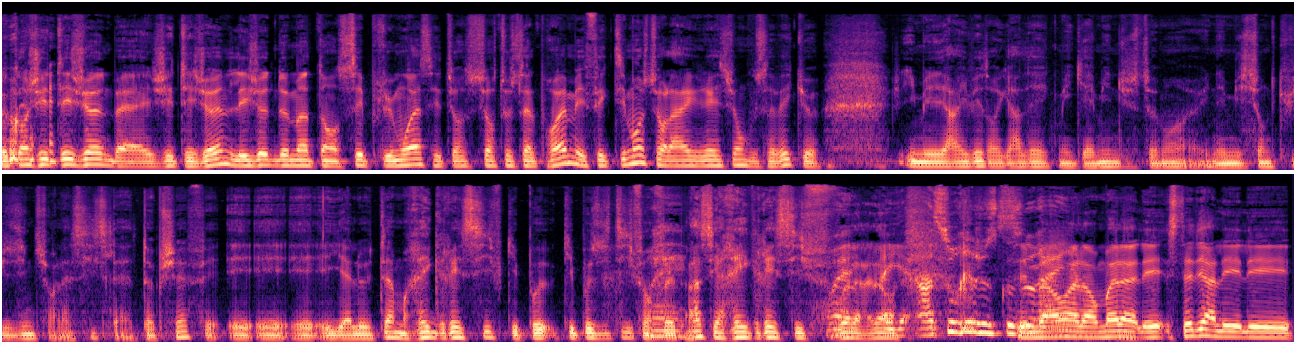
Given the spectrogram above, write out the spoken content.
Euh, quand j'étais jeune, bah, j'étais jeune. Les jeunes de maintenant, c'est plus moi, c'est surtout ça le problème. effectivement, sur la régression, vous savez que il m'est arrivé de regarder avec mes gamines, justement, une émission de cuisine sur la 6, la Top Chef, et il y a le terme régressif qui est, qui est positif, en fait. Ah, c'est régressif. Voilà. Alors, un sourire jusqu'aux oreilles. Marrant. Alors voilà, c'est-à-dire les, les,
